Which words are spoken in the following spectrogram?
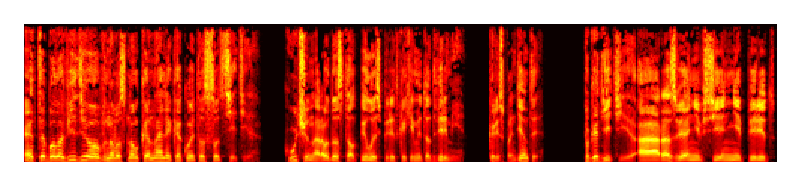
Это было видео в новостном канале какой-то соцсети. Куча народа столпилась перед какими-то дверьми. Корреспонденты? Погодите, а разве они все не перед...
